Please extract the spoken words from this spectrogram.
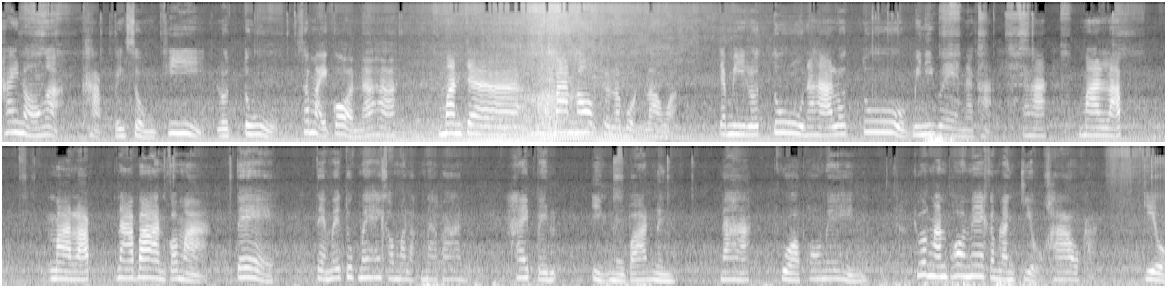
ให้น้องอะ่ะขับไปส่งที่รถตู้สมัยก่อนนะคะ มันจะบ้านนอกชนบทเราอะ่ะ จะมีรถตู้นะคะรถตู้มินิเวนนะคะนะคะมารับมารับหน้าบ้านก็มา แต่แต่ไม่ตุ๊กไม่ให้เขามารับหน้าบ้าน ให้ไปอีกหมู่บ้านหนึ่งนะคะกลัวพ่อแม่เห็นช่วงนั้นพ่อแม่กำลังเกี่ยวข้าวค่ะ เกี่ยว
